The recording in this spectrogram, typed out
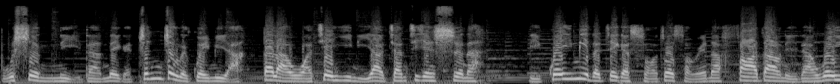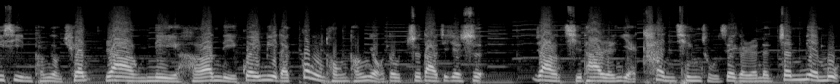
不是你的那个真正的闺蜜啊！当然，我建议你要将这件事呢，你闺蜜的这个所作所为呢，发到你的微信朋友圈，让你和你闺蜜的共同朋友都知道这件事，让其他人也看清楚这个人的真面目。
